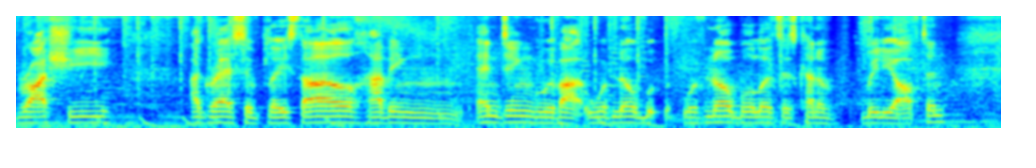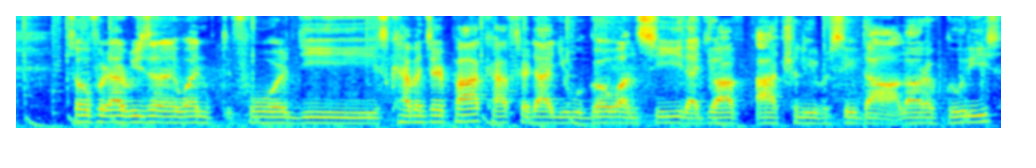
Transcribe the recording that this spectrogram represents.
rushy aggressive playstyle having ending without with no with no bullets is kind of really often so for that reason I went for the scavenger pack. After that you will go and see that you have actually received a lot of goodies.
